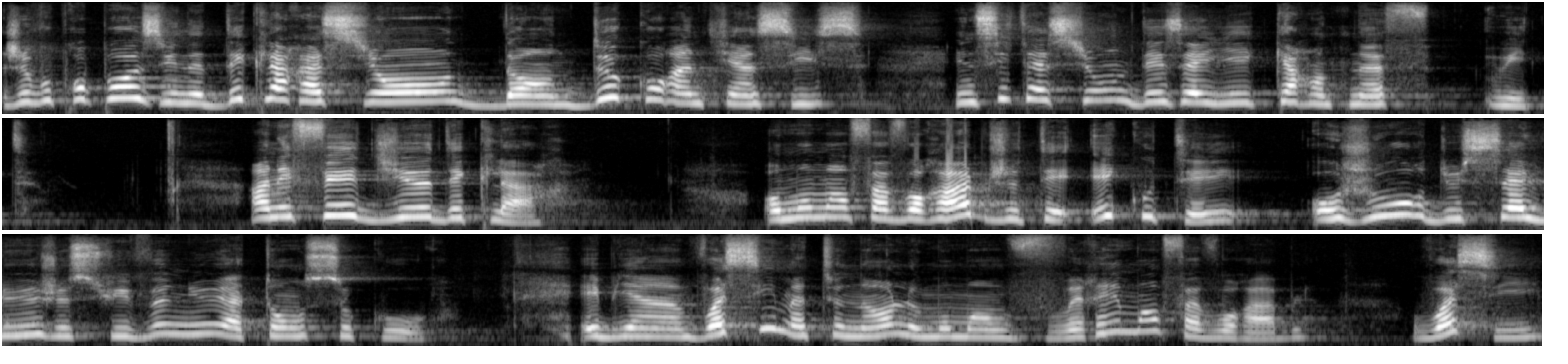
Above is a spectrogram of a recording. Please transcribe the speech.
je vous propose une déclaration dans 2 Corinthiens 6, une citation d'Ésaïe 49, 8. En effet, Dieu déclare, Au moment favorable, je t'ai écouté, au jour du salut, je suis venu à ton secours. Eh bien, voici maintenant le moment vraiment favorable, voici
